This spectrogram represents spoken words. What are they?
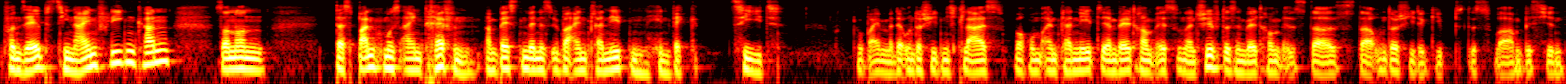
von selbst hineinfliegen kann, sondern das Band muss einen treffen. Am besten, wenn es über einen Planeten hinweg zieht. Wobei mir der Unterschied nicht klar ist, warum ein Planet, der im Weltraum ist und ein Schiff, das im Weltraum ist, da es da Unterschiede gibt. Das war ein bisschen,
